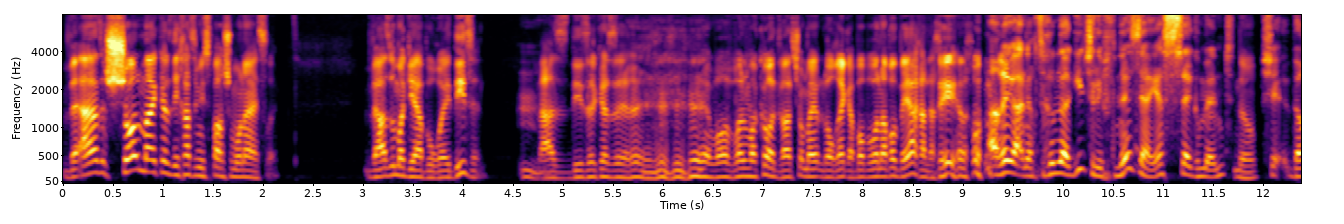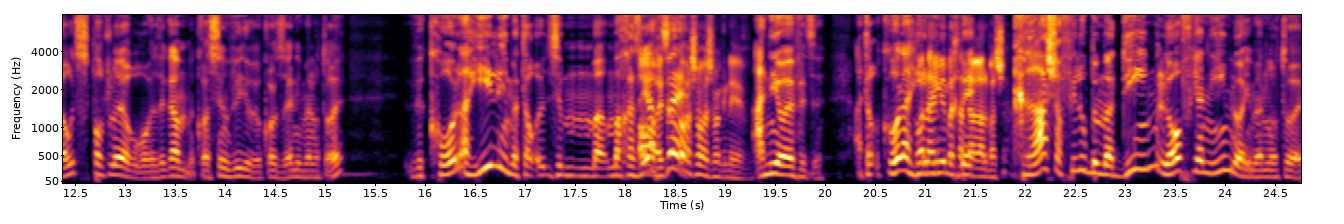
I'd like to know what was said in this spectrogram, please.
ואז שון מייקלס נכנס למספר 18. ואז הוא מגיע והוא רואה דיזל. ואז דיזל כזה, בוא בוא למכות, ואז שומע, לא רגע, בוא בוא נעבוד ביחד, אחי. אה, רגע, אנחנו צריכים להגיד שלפני זה היה סגמנט. שבערוץ הספורט לא הראו, אבל זה גם, כל עושים וידאו וכל זה, אם אני לא טועה. וכל ה-heels, אתה- זה מחזה או, איזה יפה. ממש ממש מגניב. אני אוהב את זה. אתה, כל ההילים... ההילים בחדר הלבשה. קראש אפילו במדים לא אופייניים לו, אם אני לא טועה.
